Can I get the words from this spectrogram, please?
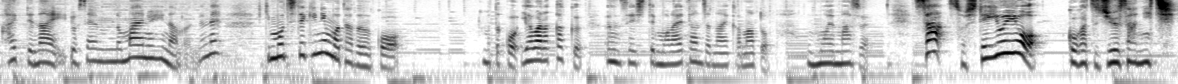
入ってない予選の前の日なのでね気持ち的にも多分こうまたこう柔らかく運勢してもらえたんじゃないかなと思います。さあそしていよいよ5月13日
